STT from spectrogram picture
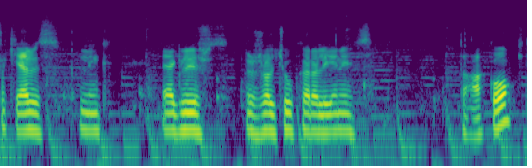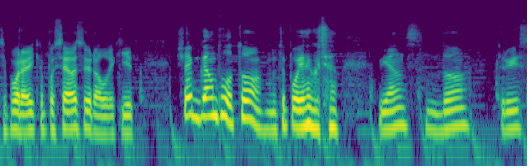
Takelis link eglių iš žalčių karalienės. Tako. Tipo, reikia pusiausvyrą laikyti. Šiaip gan platu. Nu, tipo, jeigu čia vienas, du, trys,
